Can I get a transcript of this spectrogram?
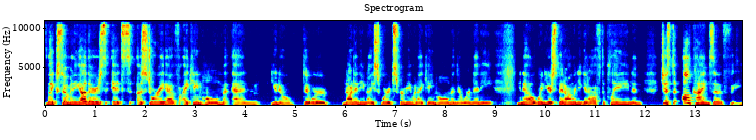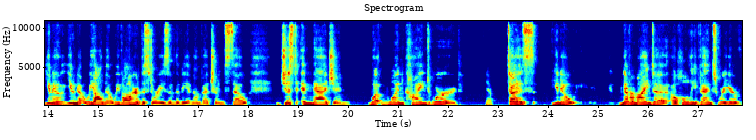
like so many others it's a story of i came home and you know there were not any nice words for me when i came home and there weren't any you know when you're spit on when you get off the plane and just all kinds of you know you know we all know we've all heard the stories of the vietnam veterans so just imagine what one kind word Yep. does you know never mind a, a whole event where you're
